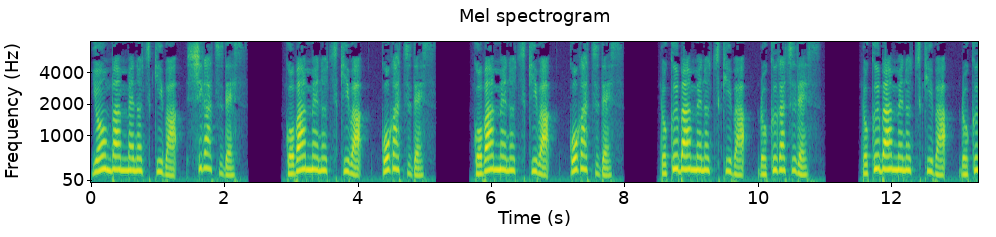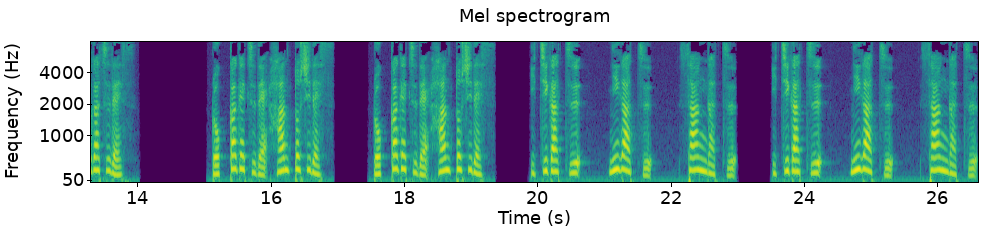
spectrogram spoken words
4番目の月は4月です。5番目の月は5月です。5番目の月は5月です。6番目の月は6月です。6番目の月は6月です。6ヶ月で半年です。6ヶ月で半年です。1月、2月、3月、1月、2月、3月、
